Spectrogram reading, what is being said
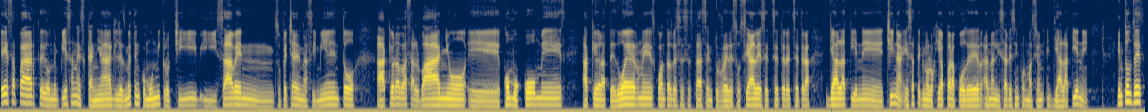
Esa parte donde empiezan a escanear y les meten como un microchip y saben su fecha de nacimiento, a qué hora vas al baño, eh, cómo comes, a qué hora te duermes, cuántas veces estás en tus redes sociales, etcétera, etcétera, ya la tiene China. Esa tecnología para poder analizar esa información ya la tiene. Entonces,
